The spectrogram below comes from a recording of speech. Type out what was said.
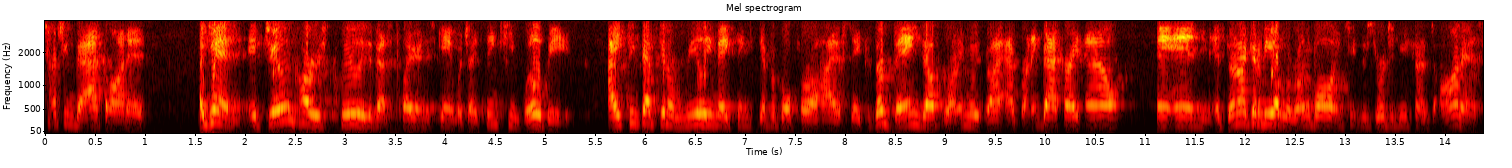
touching back on it again, if Jalen Carter is clearly the best player in this game, which I think he will be, I think that's going to really make things difficult for Ohio State because they're banged up running at running back right now. And if they're not going to be able to run the ball and keep this Georgia defense honest,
